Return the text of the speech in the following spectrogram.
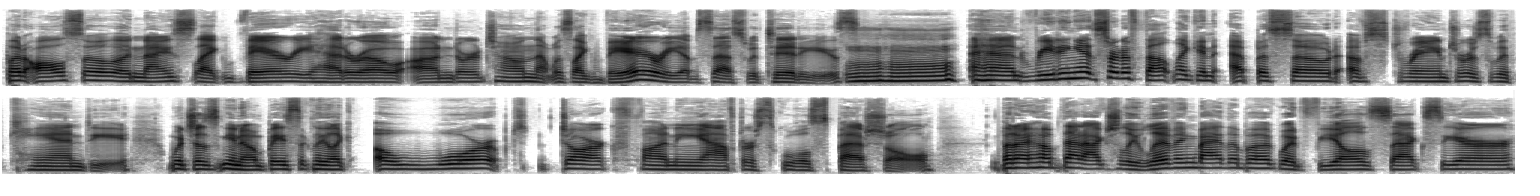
but also a nice, like, very hetero undertone that was like very obsessed with titties. Mm-hmm. And reading it sort of felt like an episode of Strangers with Candy, which is, you know, basically like a warped, dark, funny after school special. But I hope that actually living by the book would feel sexier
